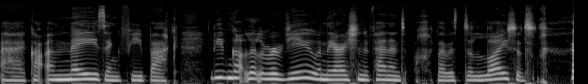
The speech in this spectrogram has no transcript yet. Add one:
uh, got amazing feedback. It even got a little review in the Irish Independent. Oh, I was delighted.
